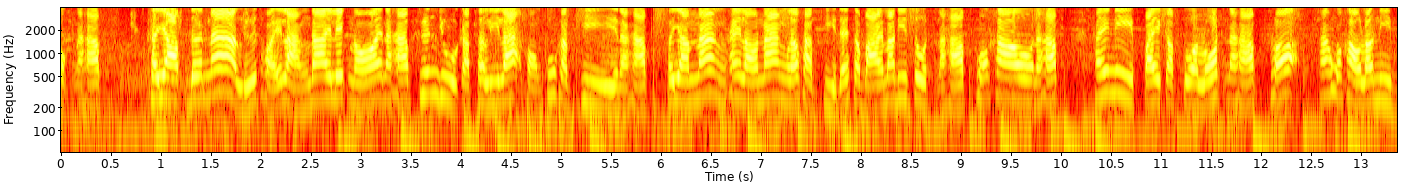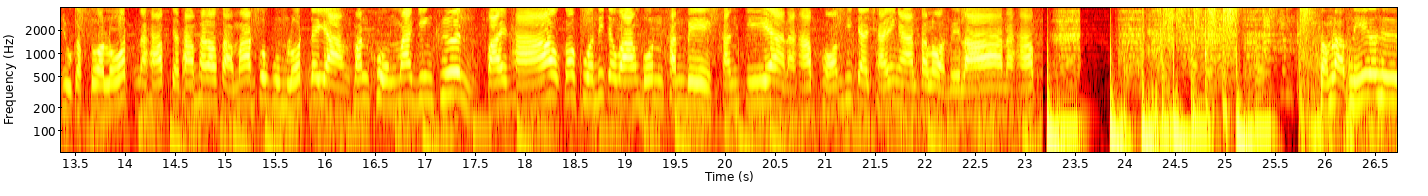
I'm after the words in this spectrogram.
กนะครับ ขยับเดินหน้าหรือถอยหลังได้เล็กน้อยนะครับ ขึ้นอยู่กับสรีระของผู้ขับขี่นะครับ พยายามนั่งให้เรานั่งแล้วขับขี่ได้สบายมากที่สุดนะครับหัวเข่านะครับ ให้หนีบไปกับตัวรถนะครับ เพราะถ้าหัวเข่าเราหนีบอยู่กับตัวรถนะครับ จะทำให้เราสามารถควบคุมรถได้อย่างมั่นคงมากยิ่งขึ้น ปลายเท้าก็ควรที่จะวางบนคันเบรกคันเกียร์นะครับ พร้อมที่จะใช้งานตลอดเวลานะครับ สำหรับนี้ก็คือ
